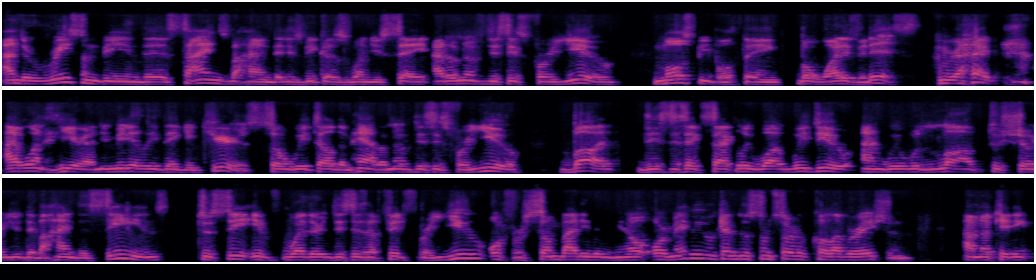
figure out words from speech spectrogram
And the reason being the science behind it is because when you say, I don't know if this is for you, most people think, but what if it is? Right? I want to hear. And immediately they get curious. So we tell them, hey, I don't know if this is for you, but this is exactly what we do. And we would love to show you the behind the scenes to see if whether this is a fit for you or for somebody that you know, or maybe we can do some sort of collaboration. I'm not kidding.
